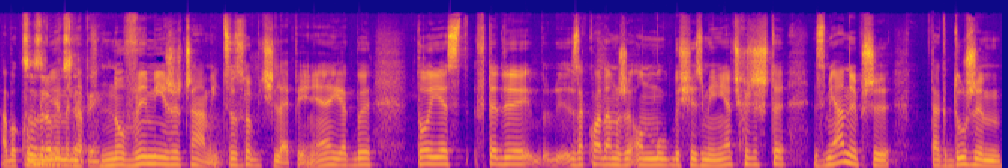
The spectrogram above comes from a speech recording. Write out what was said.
albo kombinujemy nad nowymi rzeczami, co zrobić lepiej, nie? Jakby to jest, wtedy zakładam, że on mógłby się zmieniać, chociaż te zmiany przy tak dużym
